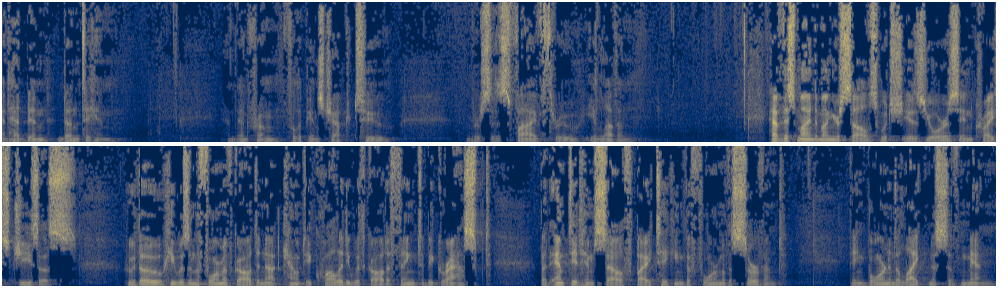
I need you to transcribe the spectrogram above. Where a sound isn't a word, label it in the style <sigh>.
and had been done to him. And then from Philippians chapter 2, verses 5 through 11. Have this mind among yourselves, which is yours in Christ Jesus, who, though he was in the form of God, did not count equality with God a thing to be grasped, but emptied himself by taking the form of a servant, being born in the likeness of men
